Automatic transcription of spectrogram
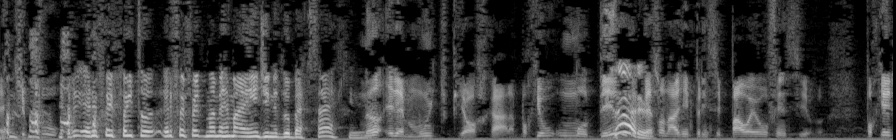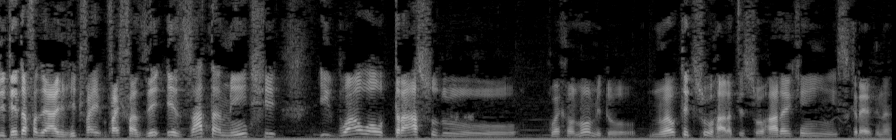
É tipo. Ele, ele foi feito, ele foi feito na mesma engine do Berserk? Não, ele é muito pior, cara. Porque o, o modelo Sério? do personagem principal é ofensivo. Porque ele tenta fazer. Ah, a gente vai, vai fazer exatamente igual ao traço do. Como é que é o nome? do Não é o Tetsuhara. Tetsuhara é quem escreve, né?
